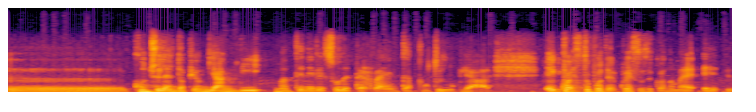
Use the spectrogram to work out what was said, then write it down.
eh, concedendo a Pyongyang di mantenere il suo deterrente, appunto il nucleare. E questo, poter- questo secondo me è eh,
